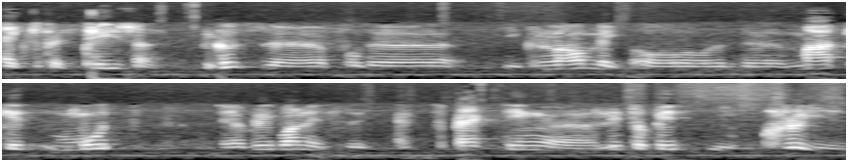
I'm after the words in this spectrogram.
expectation because uh, for the economic or the market mood, everyone is expecting a little bit increase.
